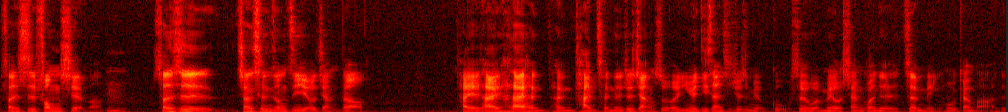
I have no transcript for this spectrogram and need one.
算是风险嘛？嗯，算是像陈忠自己有讲到，他也他也他也很很坦诚的就讲说，呃，因为第三期就是没有过，所以我没有相关的证明或干嘛的。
